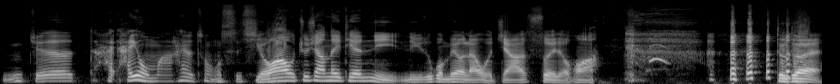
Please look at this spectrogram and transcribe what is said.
你觉得还还有吗？还有这种事情？有啊，就像那天你你如果没有来我家睡的话，对不对？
